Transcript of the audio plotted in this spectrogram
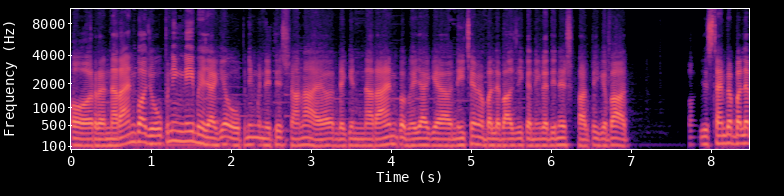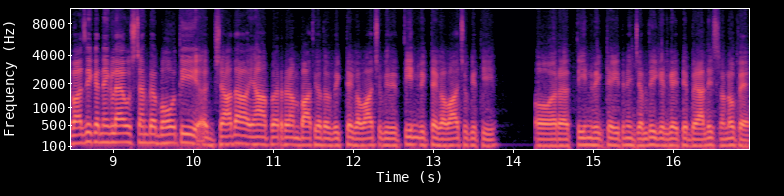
और नारायण को आज ओपनिंग नहीं भेजा गया ओपनिंग में नीतीश राणा आया, लेकिन नारायण को भेजा गया नीचे में बल्लेबाजी करने के लिए दिनेश कार्तिक के बाद। जिस टाइम पे बल्लेबाजी करने के लिए उस टाइम पे बहुत ही ज़्यादा यहाँ पर हम बात करें तो विकटें गवा चुकी थी, तीन विकटें गवा चुकी थी और तीन विकटें इतनी जल्दी गिर गई थी बयालीस रनों पर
